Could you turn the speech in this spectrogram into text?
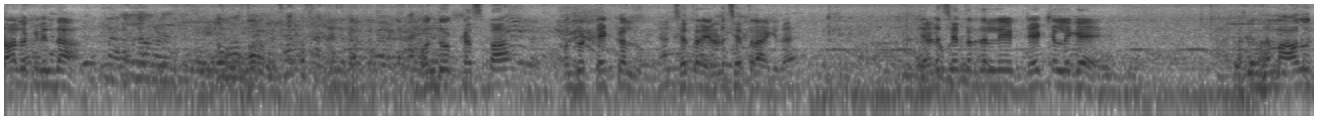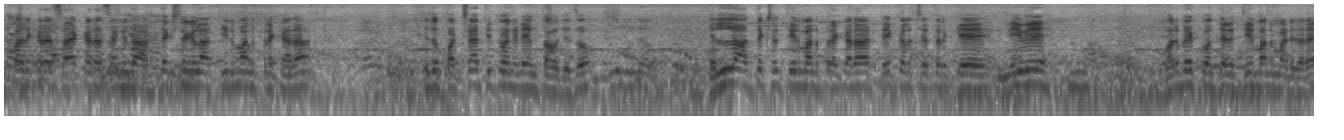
ತಾಲೂಕಿನಿಂದ ಒಂದು ಕಸ್ಬಾ, ಒಂದು ಟೇಕಲ್ಲು, ಕ್ಷೇತ್ರ, ಎರಡು ಕ್ಷೇತ್ರ ಆಗಿದೆ. ಎರಡು ಕ್ಷೇತ್ರದಲ್ಲಿ ಟೇಕಲ್ಲಿಗೆ ನಮ್ಮ ಹಾಲು ಉತ್ಪಾದಕರ ಸಹಕಾರ ಸಂಘದ ಅಧ್ಯಕ್ಷರುಗಳ ತೀರ್ಮಾನದ ಪ್ರಕಾರ ಇದು ನಡೆಯುವಂಥದ್ದು ಇದು. ಎಲ್ಲ ಅಧ್ಯಕ್ಷರ ತೀರ್ಮಾನ ಪ್ರಕಾರ ಟೇಕಲ್ ಕ್ಷೇತ್ರಕ್ಕೆ ನೀವೇ ಬರಬೇಕು ಅಂತೇಳಿ ತೀರ್ಮಾನ ಮಾಡಿದ್ದಾರೆ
